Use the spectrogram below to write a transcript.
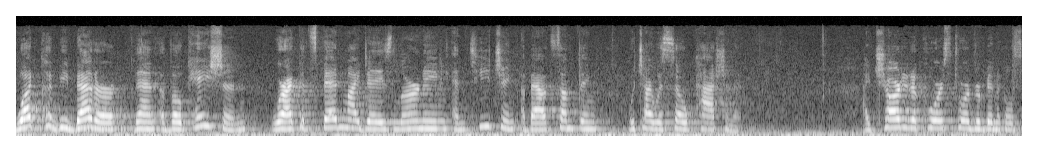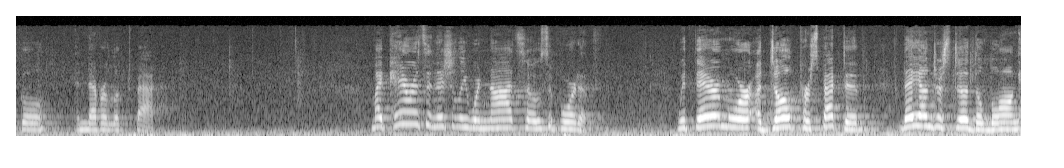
What could be better than a vocation where I could spend my days learning and teaching about something which I was so passionate? I charted a course toward rabbinical school and never looked back. My parents initially were not so supportive. With their more adult perspective, they understood the long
